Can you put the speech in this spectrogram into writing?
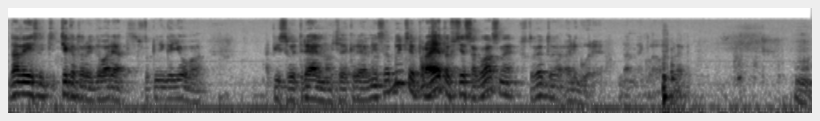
даже если те, которые говорят, что книга Йова описывает реального человека, реальные события, про это все согласны, что это аллегория, данная глава. так. Вот.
